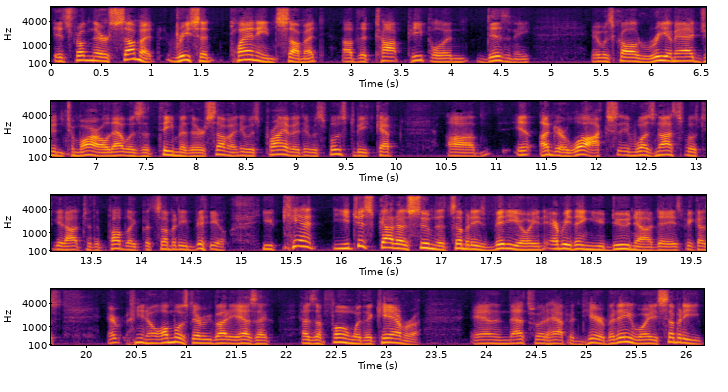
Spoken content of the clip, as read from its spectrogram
it's from their summit, recent planning summit of the top people in Disney, it was called Reimagine Tomorrow. That was the theme of their summit. It was private. It was supposed to be kept uh, under locks. It was not supposed to get out to the public, but somebody video. You can't. You just got to assume that somebody's videoing everything you do nowadays because, you know, almost everybody has a has a phone with a camera, and that's what happened here. But anyway, somebody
